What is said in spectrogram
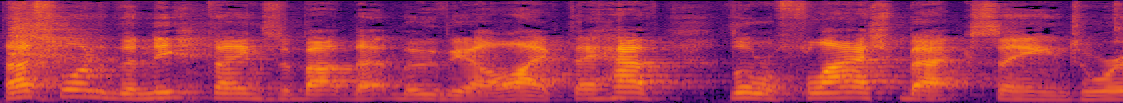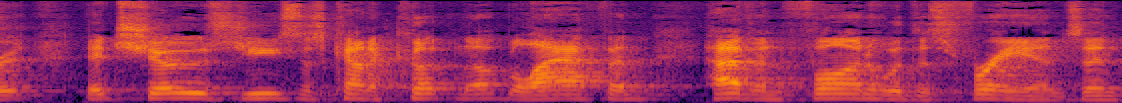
that's one of the neat things about that movie I like. They have little flashback scenes where it, it shows Jesus kind of cutting up, laughing, having fun with his friends. And,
